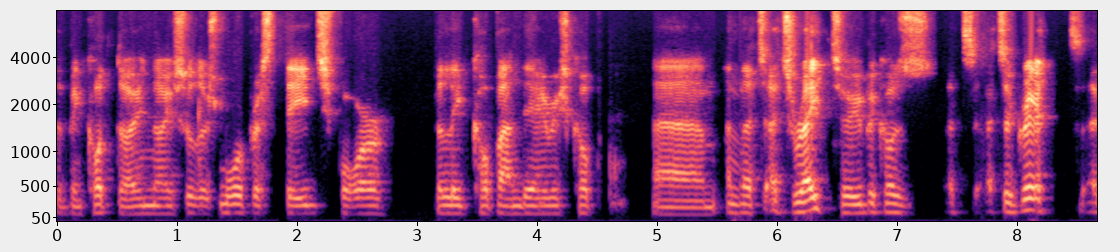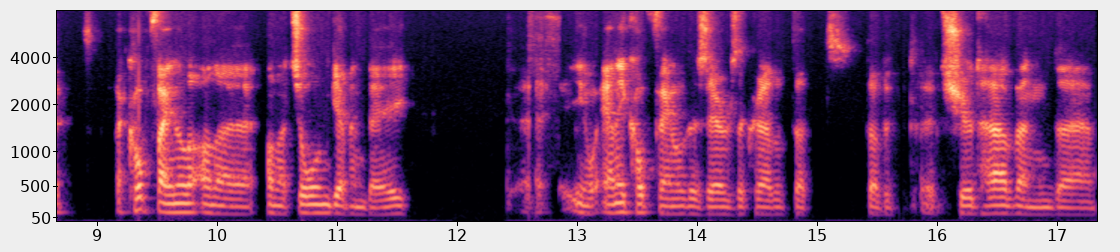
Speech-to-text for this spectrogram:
they've been cut down now, so there's more prestige for the League Cup and the Irish Cup, um, and that's it's right too because it's it's a great a, a cup final on a on its own given day. Uh, you know, any cup final deserves the credit that that it, it should have, and uh,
